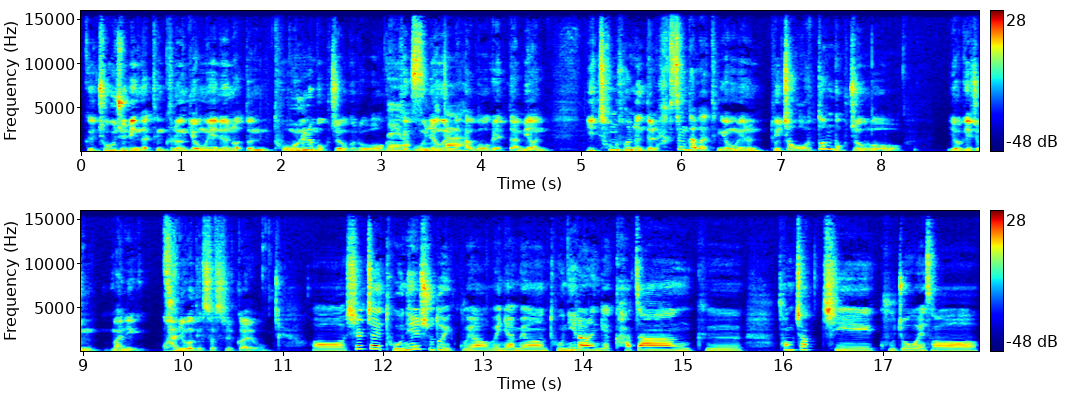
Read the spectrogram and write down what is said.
그 조주빈 같은 그런 경우에는 어떤 돈을 목적으로 네, 그렇게 맞습니다. 운영을 하고 그랬다면 이 청소년들 학생들 같은 경우에는 도대체 어떤 목적으로 여기에 좀 많이 관여가 됐었을까요? 어, 실제 돈일 수도 있고요. 왜냐하면 돈이라는 게 가장 그 성착취 구조에서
